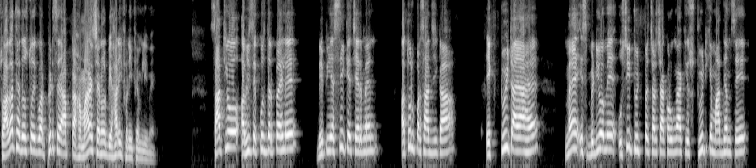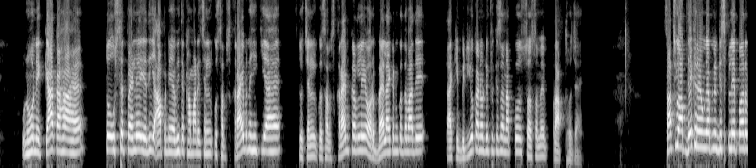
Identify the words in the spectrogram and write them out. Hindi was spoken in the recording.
स्वागत है दोस्तों एक बार फिर से आपका हमारे चैनल बिहारी फनी फैमिली में। साथियों, अभी से कुछ देर पहले बीपीएससी के चेयरमैन अतुल प्रसाद जी का एक ट्वीट आया है। मैं इस वीडियो में उसी ट्वीट पर चर्चा करूँगा कि उस ट्वीट के माध्यम से उन्होंने क्या कहा है। तो उससे पहले यदि आपने अभी तक हमारे चैनल को सब्सक्राइब नहीं किया है तो चैनल को सब्सक्राइब कर ले और बेल आइकन को दबा दे ताकि वीडियो का नोटिफिकेशन आपको समय प्राप्त हो जाए। साथियों, आप देख रहे होंगे अपने डिस्प्ले पर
